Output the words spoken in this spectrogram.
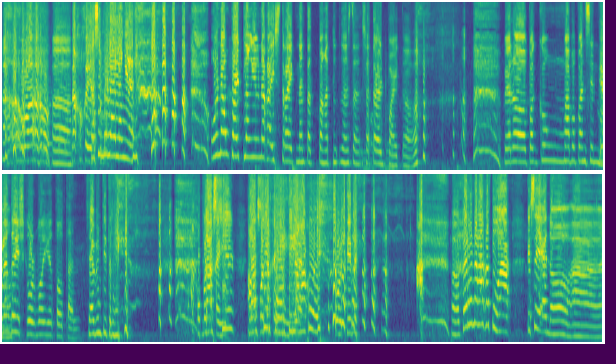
Ah, wow. Oo. Nako kaya Kasi mula lang yan. Unang part lang yung naka-strike ng tat pangat sa, sa third part. Oh. Pero pag kung mapapansin mo, Ilan daw yung score mo yung total? 73. Ako pala last kay- year, ako last pala year 40 kahihiya. lang ako eh. 40 na. Oh, pero nakakatuwa kasi ano, ah,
